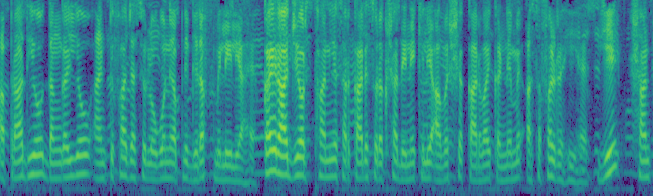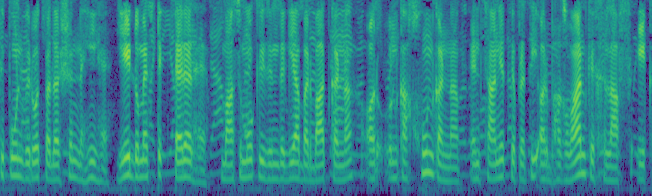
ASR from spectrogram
अपराधियों, दंगइयों एंटिफा जैसे लोगों ने अपनी गिरफ्त में ले लिया है। कई राज्य और स्थानीय सरकारें सुरक्षा देने के लिए आवश्यक कार्रवाई करने में असफल रही है। ये शांतिपूर्ण विरोध प्रदर्शन नहीं है। ये डोमेस्टिक टेरर है। मासूमों की ज़िंदगी बर्बाद करना और उनका खून करना इंसानियत के प्रति और भगवान के खिलाफ एक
